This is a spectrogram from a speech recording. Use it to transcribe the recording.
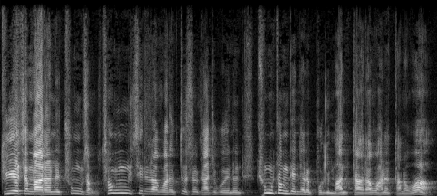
뒤에서 말하는 충성, 성실이라고 하는 뜻을 가지고 있는 충성된 자는 복이 많다라고 하는 단어와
